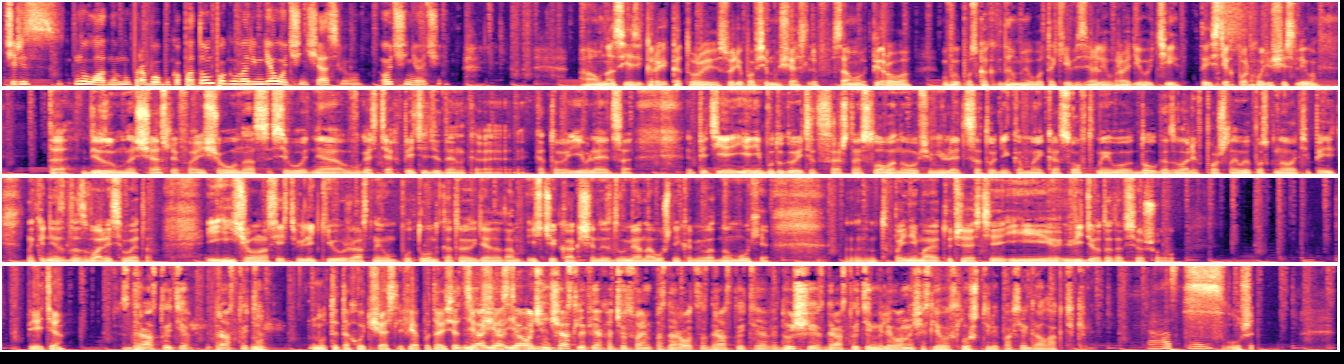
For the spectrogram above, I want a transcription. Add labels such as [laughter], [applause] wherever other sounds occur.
Через... Ну, ладно, мы про Бобука потом поговорим. Я очень счастлива. Очень-очень. А у нас есть Грей, который, судя по всему, счастлив с самого первого выпуска, когда мы его таки взяли в радио Ти. Ты с тех пор ходишь счастливым? Да, безумно счастлив. А еще у нас сегодня в гостях Петя Диденко, который является... Петя, я, я не буду говорить это страшное слово, но, в общем, является сотрудником Microsoft. Мы его долго звали в прошлый выпуск, но теперь, наконец, дозвались в этот. И еще у нас есть великий и ужасный Умпутун, который где-то там из Чикагщины с двумя наушниками в одном ухе принимает участие и ведет это все шоу. Петя? Здравствуйте, здравствуйте. Ну, ну ты-то хоть счастлив. Я пытаюсь от всех Я, я, я очень счастлив. Я хочу с вами поздороваться. Здравствуйте, ведущие. Здравствуйте, миллионы счастливых слушателей по всей галактике. Здравствуй. Слушай,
